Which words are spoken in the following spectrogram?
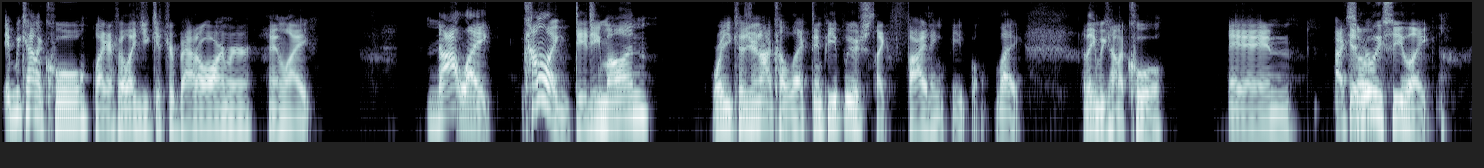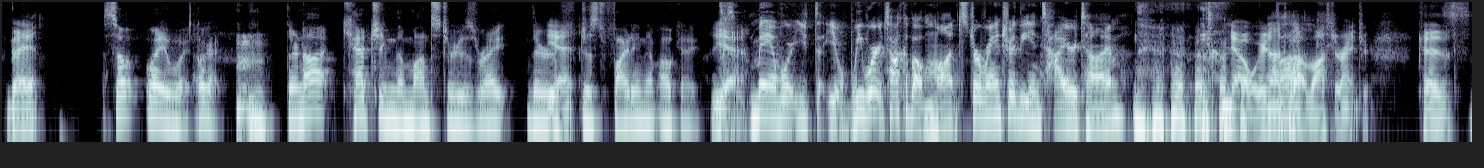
it'd be kind of cool. Like I feel like you get your battle armor and like not like kind of like Digimon, where you because you're not collecting people, you're just like fighting people. Like I think it'd be kind of cool, and I could So- really see like go ahead. So wait, wait, okay. They're not catching the monsters, right? They're Yeah. just fighting them. Okay. Yeah, Man, we're, you th- you- we weren't talking about Monster Rancher the entire time. no, we're not talking about Monster Rancher because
